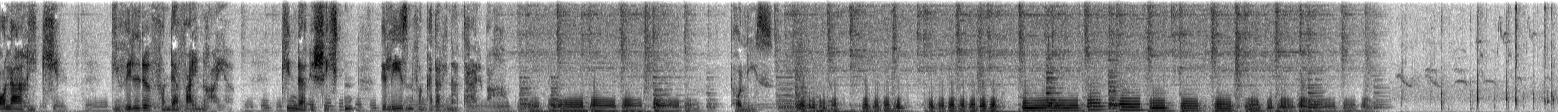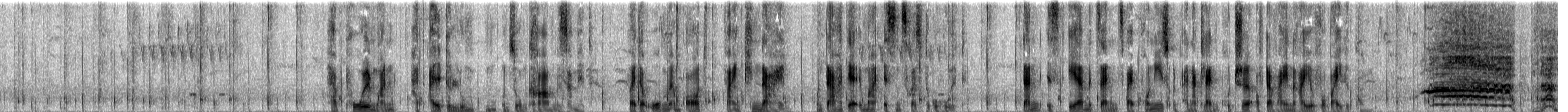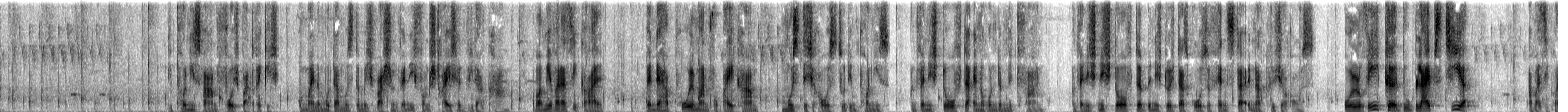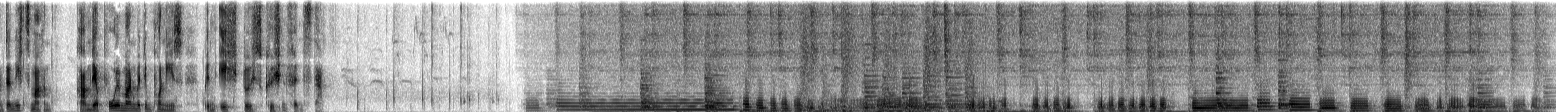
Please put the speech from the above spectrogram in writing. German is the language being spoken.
Olla Riekchen, die Wilde von der Weinreihe. Kindergeschichten, gelesen von Katharina Thalbach. Ponys. Herr Pohlmann hat alte Lumpen und so'n Kram gesammelt. Weiter oben im Ort war ein Kinderheim und da hat er immer Essensreste geholt. Dann ist er mit seinen zwei Ponys und einer kleinen Kutsche auf der Weinreihe vorbeigekommen. Die Ponys waren furchtbar dreckig und meine Mutter musste mich waschen, wenn ich vom Streicheln wiederkam. Aber mir war das egal. Wenn der Herr Pohlmann vorbeikam, musste ich raus zu den Ponys und wenn ich durfte, eine Runde mitfahren. Und wenn ich nicht durfte, bin ich durch das große Fenster in der Küche raus. Ulrike, du bleibst hier. Aber sie konnte nichts machen. Kam der Pohlmann mit den Ponys, bin ich durchs Küchenfenster. Thank you.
